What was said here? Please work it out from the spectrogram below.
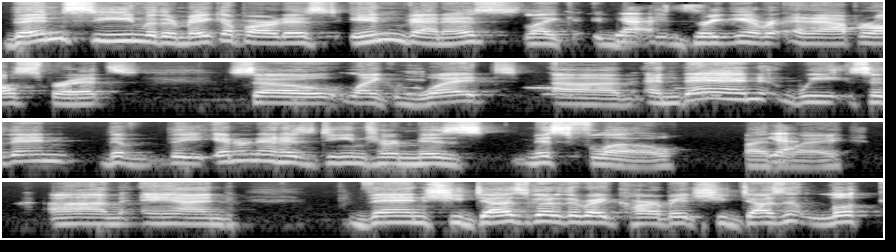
then seen with her makeup artist in Venice, like Yes. drinking an Aperol spritz. So like what? Um, and then we so then the the internet has deemed her Ms. Miss Flo, by the Yeah. way, um, and then she does go to the red carpet. She doesn't look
